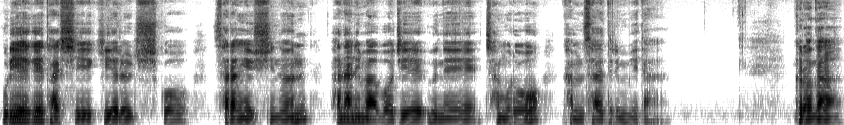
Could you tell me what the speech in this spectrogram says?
우리에게 다시 기회를 주시고 사랑해 주시는 하나님 아버지의 은혜에 참으로 감사드립니다. 그러나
